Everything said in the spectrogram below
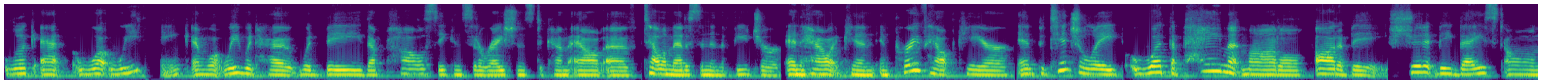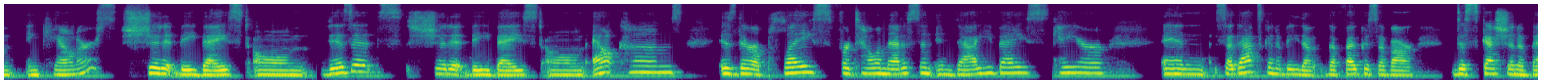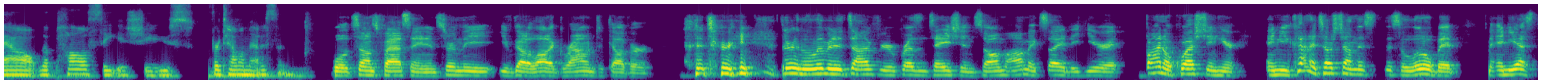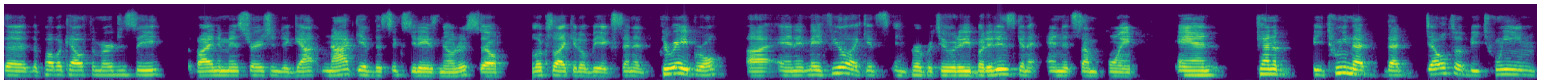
look at what we think and what we would hope would be the policy considerations to come out of telemedicine in the future and how it can improve healthcare and potentially what the payment model ought to be. Should it be based on encounters? Should it be based on visits? Should it be based on outcomes? Is there a place for telemedicine in value based care? And so that's going to be the, the focus of our discussion about the policy issues for telemedicine. Well, it sounds fascinating. And certainly you've got a lot of ground to cover during, during the limited time for your presentation. So I'm, I'm excited to hear it. Final question here. And you kind of touched on this, this a little bit. And yes, the, the public health emergency, the Biden administration did not give the 60 days notice. So looks like it'll be extended through April. Uh, and it may feel like it's in perpetuity, but it is going to end at some point. And kind of between that that delta between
